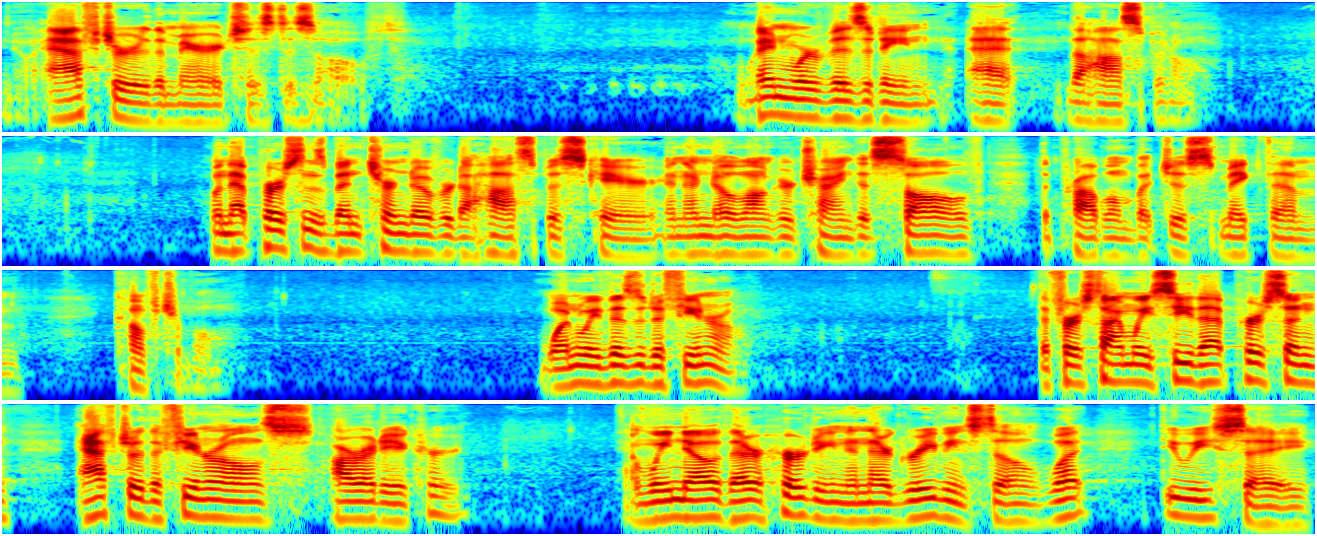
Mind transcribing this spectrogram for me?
You know, after the marriage has dissolved, when we're visiting at the hospital, when that person's been turned over to hospice care and they're no longer trying to solve the problem but just make them comfortable. When we visit a funeral, the first time we see that person after the funeral's already occurred, and we know they're hurting and they're grieving still, what do we say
